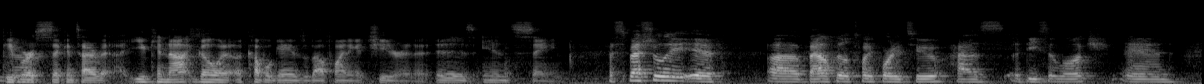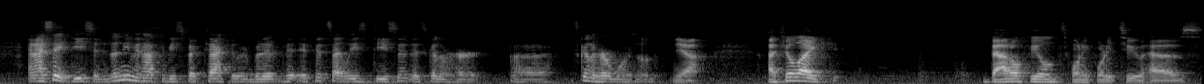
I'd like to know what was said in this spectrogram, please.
People Yeah. are sick and tired of it. You cannot go a couple games without finding a cheater in it. It is insane. especially if uh, Battlefield 2042 has a decent launch and and I say decent it doesn't even have to be spectacular but if, if it's at least decent it's gonna hurt uh, it's gonna hurt Warzone Yeah. I feel like Battlefield 2042 has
